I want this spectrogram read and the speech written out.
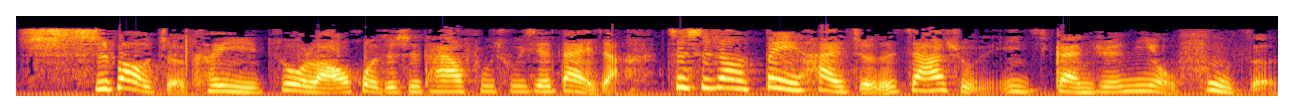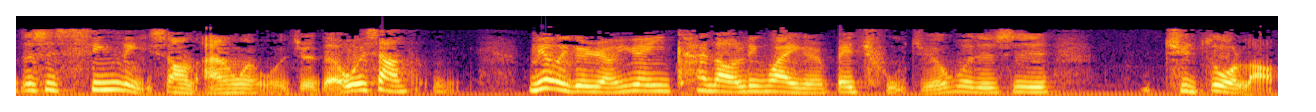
施暴者可以坐牢，或者是他要付出一些代价，这是让被害者的家属一感觉你有负责，这是心理上的安慰。我觉得，我想没有一个人愿意看到另外一个人被处决，或者是。去坐牢。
